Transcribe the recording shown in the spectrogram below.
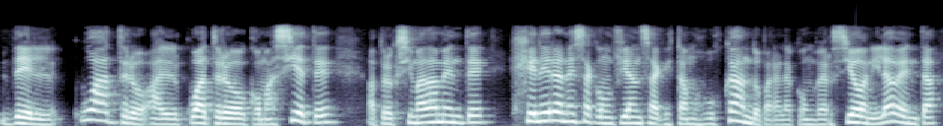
del 4 al 4,7 aproximadamente, generan esa confianza que estamos buscando para la conversión y la venta,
